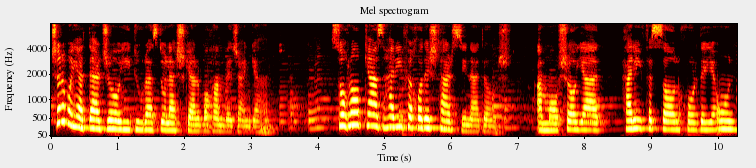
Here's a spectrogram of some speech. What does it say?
چرا باید در جایی دور از دو لشکر با هم بجنگند؟ سهراب که از حریف خودش ترسی نداشت. اما شاید حریف سالخورده اون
